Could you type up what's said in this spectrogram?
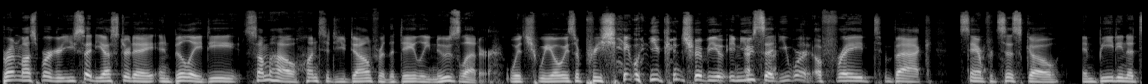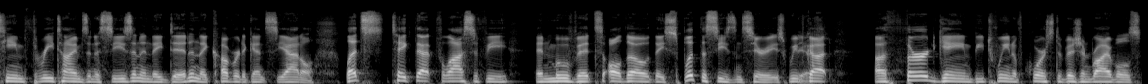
Brent Musburger, you said yesterday, and Bill Adee somehow hunted you down for the daily newsletter, which we always appreciate when you contribute. And you said you weren't afraid to back San Francisco and beating a team three times in a season, and they did, and they covered against Seattle. Let's take that philosophy and move it. Although they split the season series, we've Yes. got a third game between, of course, division rivals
